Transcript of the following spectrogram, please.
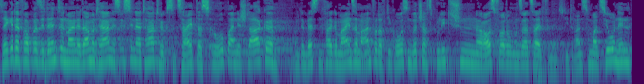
Sehr geehrte Frau Präsidentin, meine Damen und Herren! Es ist in der Tat höchste Zeit, dass Europa eine starke und im besten Fall gemeinsame Antwort auf die großen wirtschaftspolitischen Herausforderungen unserer Zeit findet. Die Transformation hin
